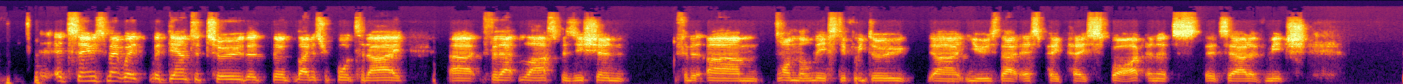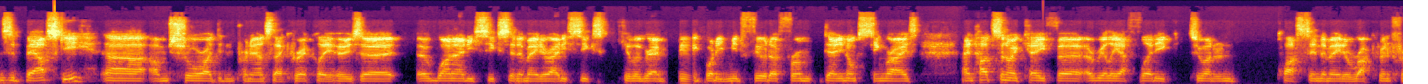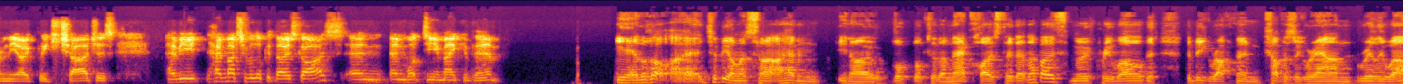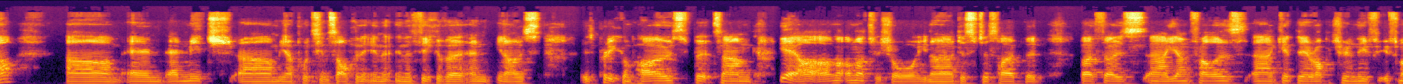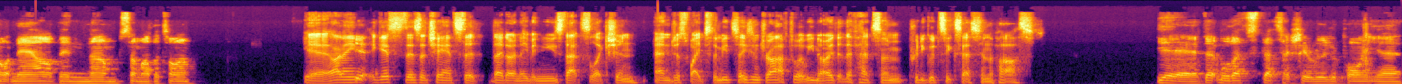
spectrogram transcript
it seems, mate, we're, we're down to two. The, the latest report today uh, for that last position for the um, on the list, if we do uh, use that SPP spot, and it's it's out of Mitch Zabowski. Uh, I'm sure I didn't pronounce that correctly. Who's a, a 186 centimeter, 86 kilogram big body midfielder from Dandenong Stingrays, and Hudson O'Keeffe, a, a really athletic 200 plus centimeter ruckman from the Oakleigh Chargers. Have you had much of a look at those guys, and and what do you make of them? Yeah, look, I, to be honest, I haven't, you know, looked looked at them that closely. They, they both move pretty well. The, the big ruckman covers the ground really well, um, and and Mitch, um, you know, puts himself in, in, in the thick of it, and you know, is is pretty composed. But um, yeah, I, am not, I'm not too sure. You know, I just just hope that both those uh, young fellas uh, get their opportunity. If, if not now, then um, some other time. Yeah, I mean, yeah. I guess there's a chance that they don't even use that selection and just wait to the mid-season draft where we know that they've had some pretty good success in the past. Yeah, that, well, that's that's actually a really good point. Yeah.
